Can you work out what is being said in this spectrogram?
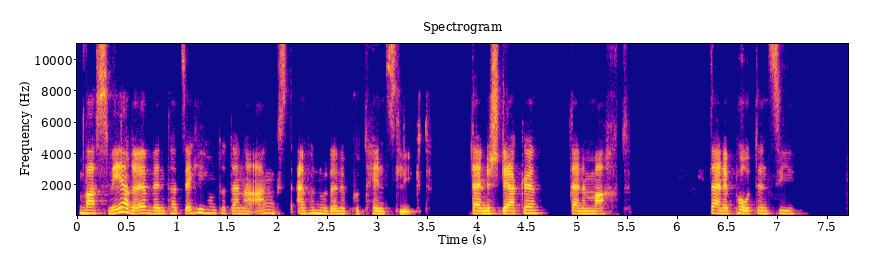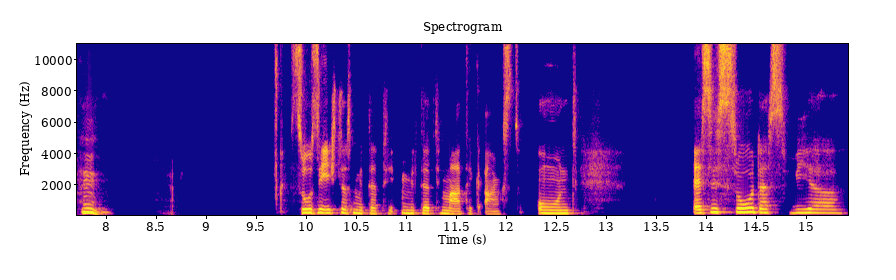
was wäre, wenn tatsächlich unter deiner Angst einfach nur deine Potenz liegt? Deine Stärke, deine Macht, deine Potency. Hm. So sehe ich das mit der, mit der Thematik Angst. Und es ist so, dass wir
